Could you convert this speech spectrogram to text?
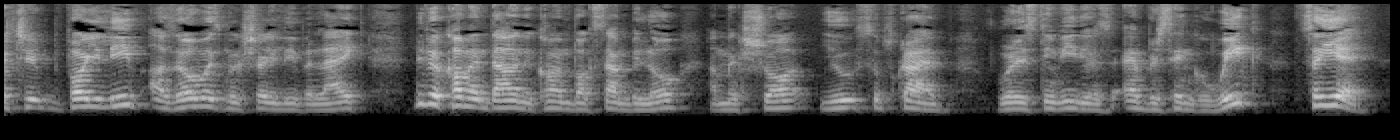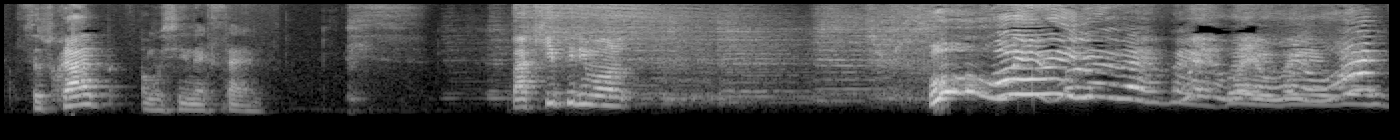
watching. Before you leave, as always, make sure you leave a like, leave a comment down in the comment box down below, and make sure you subscribe. We're listing videos every single week. So yeah, subscribe and we'll see you next time. Peace. By keeping him on. Oh, wait, wait, wait, wait, wait, wait, wait, wait, wait.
